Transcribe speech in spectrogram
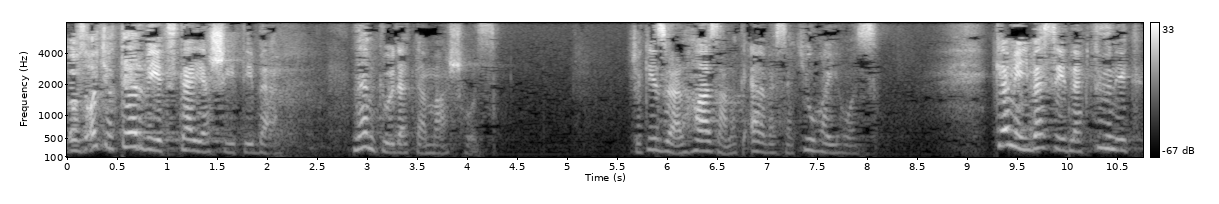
Az atya tervét teljesíti be. Nem küldettem máshoz. Csak Izrael házának elveszett juhaihoz. Kemény beszédnek tűnik,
